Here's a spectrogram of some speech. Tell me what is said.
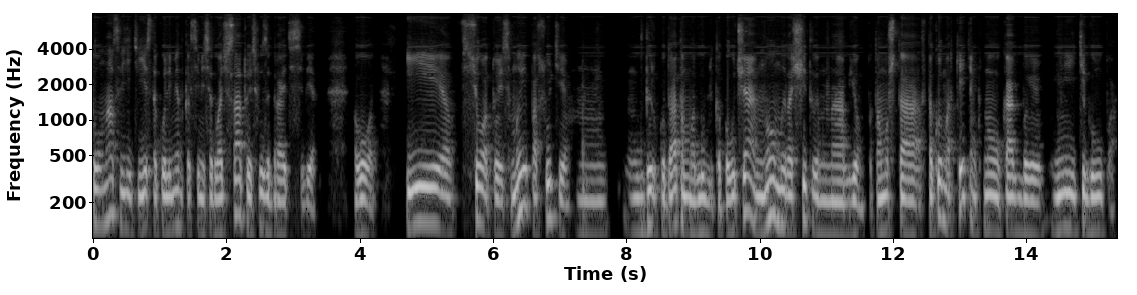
то у нас, видите, есть такой элемент, как 72 часа, то есть вы забираете себе. Вот. И все, то есть мы, по сути, дырку да, там от бублика получаем, но мы рассчитываем на объем, потому что в такой маркетинг, ну, как бы не идти глупо.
